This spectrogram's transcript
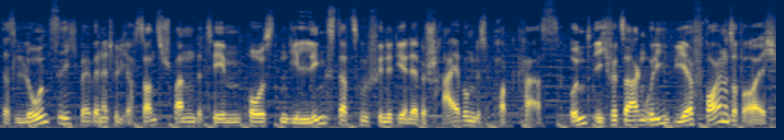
Das lohnt sich, weil wir natürlich auch sonst spannende Themen posten. Die Links dazu findet ihr in der Beschreibung des Podcasts. Und ich würde sagen, Uli, wir freuen uns auf euch.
